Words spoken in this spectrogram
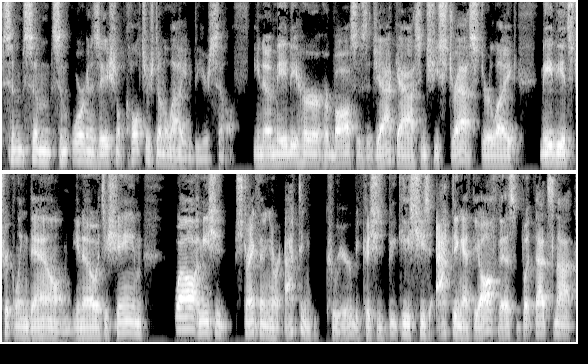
some some some organizational cultures don't allow you to be yourself. You know, maybe her her boss is a jackass and she's stressed, or like maybe it's trickling down. You know, it's a shame. Well, I mean, she's strengthening her acting career because she's because she's acting at the office, but that's not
